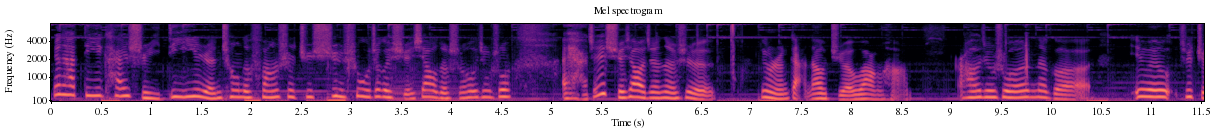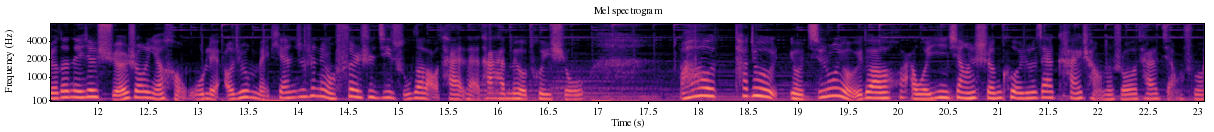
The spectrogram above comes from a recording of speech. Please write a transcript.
因为她第一开始以第一人称的方式去叙述这个学校的时候，就说：“哎呀，这学校真的是令人感到绝望哈。”然后就说那个，因为就觉得那些学生也很无聊，就每天就是那种愤世嫉俗的老太太，她还没有退休。然后他就有其中有一段话我印象深刻，就是在开场的时候，他讲说，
